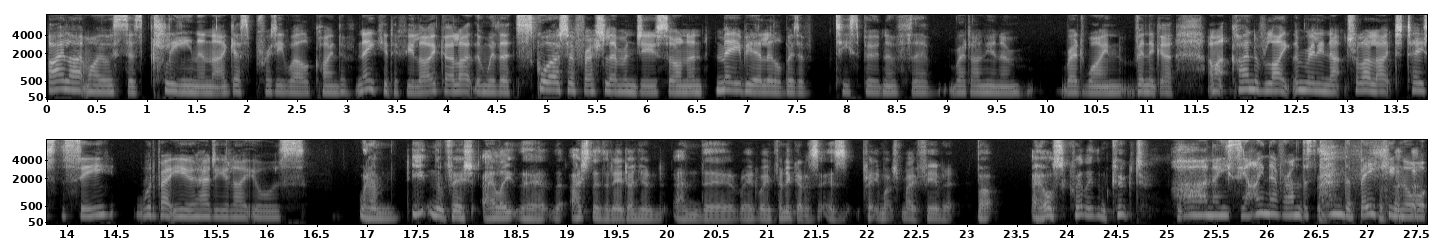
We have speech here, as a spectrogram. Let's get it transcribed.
I like my oysters clean and I guess pretty well kind of naked, if you like. I like them with a squirt of fresh lemon juice on and maybe a little bit of teaspoon of the red onion and red wine vinegar. And I kind of like them really natural. I like to taste the sea. What about you? How do you like yours? When I'm eating them fresh, I like the, the actually the red onion and the red wine vinegar is, is pretty much my favourite. But I also quite like them cooked. Ah, oh, no, you see, I never understand the baking or,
